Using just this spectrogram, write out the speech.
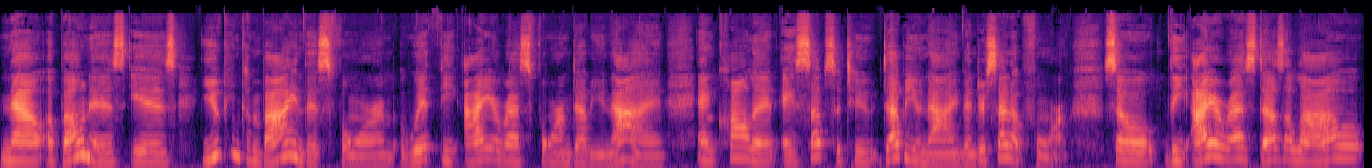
Now, a bonus is you can combine this form with the IRS Form W 9 and call it a substitute W 9 vendor setup form. So, the IRS does allow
